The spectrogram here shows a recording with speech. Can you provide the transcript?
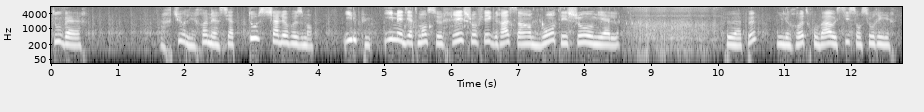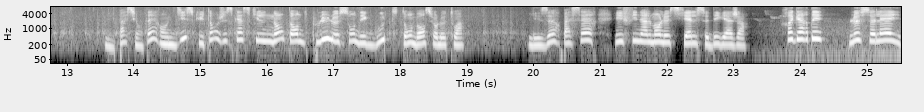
tout vert. Arthur les remercia tous chaleureusement. Il put immédiatement se réchauffer grâce à un bon thé chaud au miel. Peu à peu, il retrouva aussi son sourire. Ils patientèrent en discutant jusqu'à ce qu'ils n'entendent plus le son des gouttes tombant sur le toit. Les heures passèrent et finalement le ciel se dégagea. Regardez, le soleil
